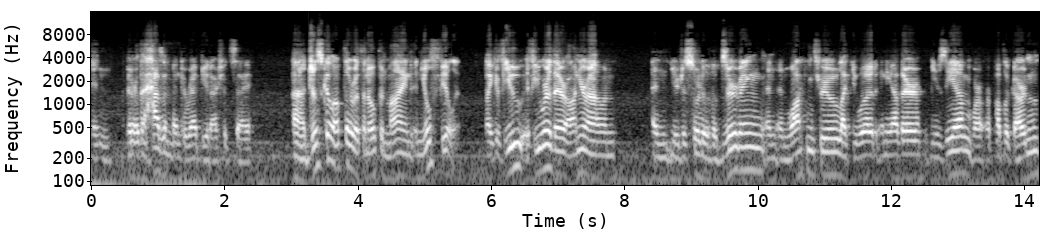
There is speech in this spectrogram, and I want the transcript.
in or that hasn't been to Red Butte, I should say, uh, just go up there with an open mind, and you'll feel it. Like if you if you were there on your own, and you're just sort of observing and, and walking through like you would any other museum or, or public garden,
